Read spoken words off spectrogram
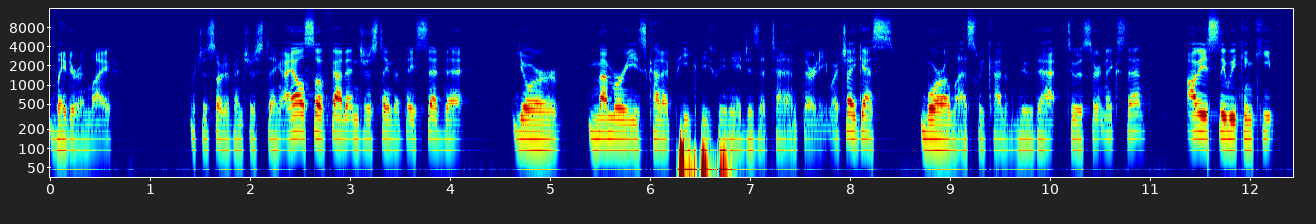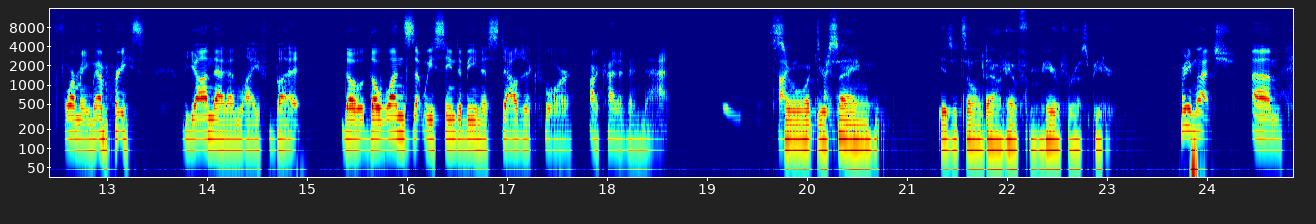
later in life, which is sort of interesting. I also found it interesting that they said that your memories kind of peak between the ages of 10 and 30, which I guess more or less we kind of knew that to a certain extent. Obviously, we can keep forming memories beyond that in life, but the the ones that we seem to be nostalgic for are kind of in that. so time- what you're time. saying is it's all downhill from here for us, Peter. Pretty much. Um,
